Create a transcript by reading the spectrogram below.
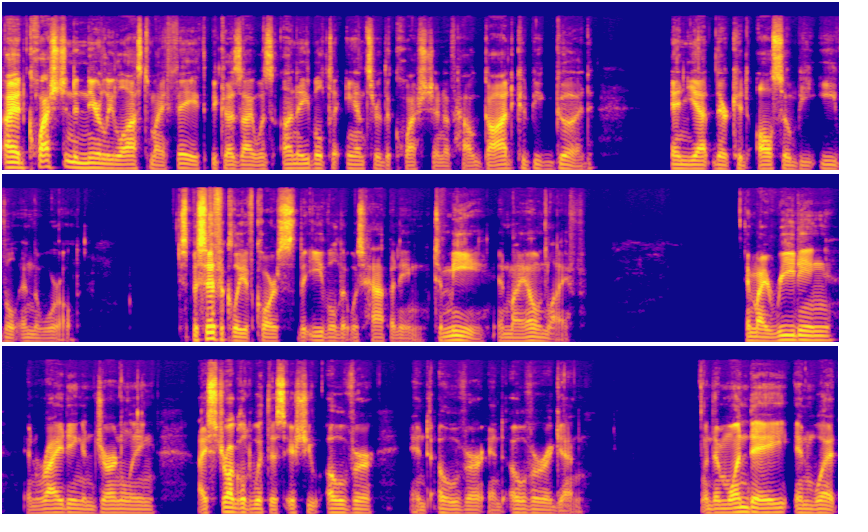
I had questioned and nearly lost my faith because I was unable to answer the question of how God could be good and yet there could also be evil in the world. Specifically, of course, the evil that was happening to me in my own life. In my reading and writing and journaling, I struggled with this issue over and over and over again. And then one day, in what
